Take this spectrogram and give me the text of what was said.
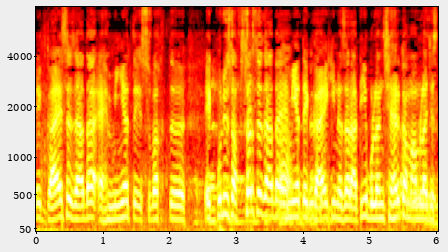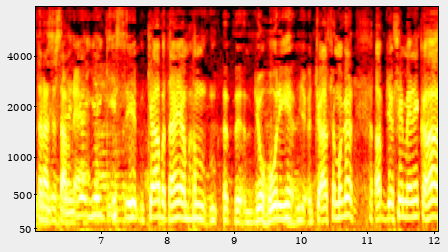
एक गाय से ज़्यादा अहमियत इस वक्त एक पुलिस अफसर से ज़्यादा अहमियत एक गाय की नज़र आती है बुलंदशहर का मामला जिस तरह से सामने आया ये, ये इस क्या बताएँ अब हम जो हो रही है चार से मगर अब जैसे मैंने कहा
